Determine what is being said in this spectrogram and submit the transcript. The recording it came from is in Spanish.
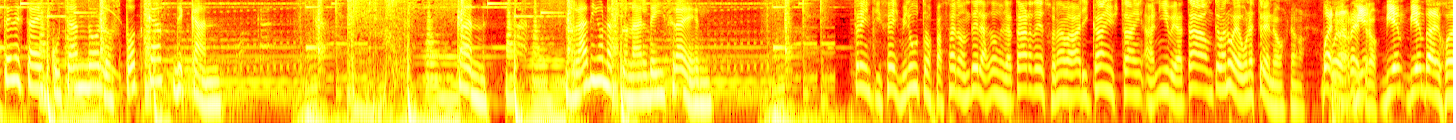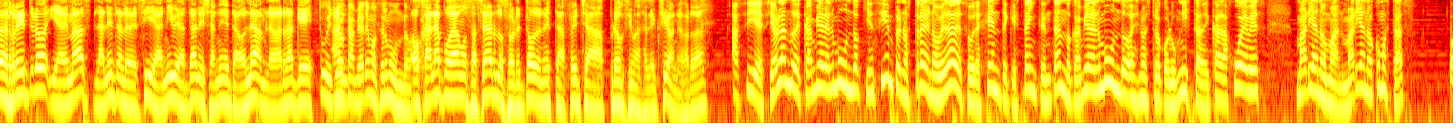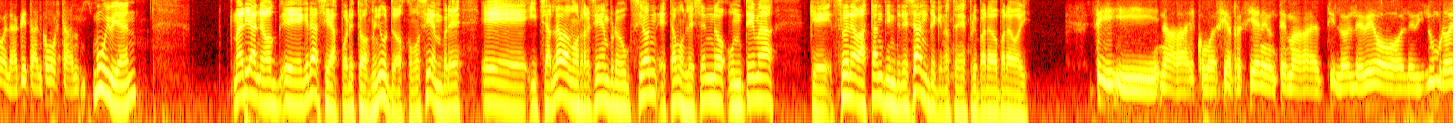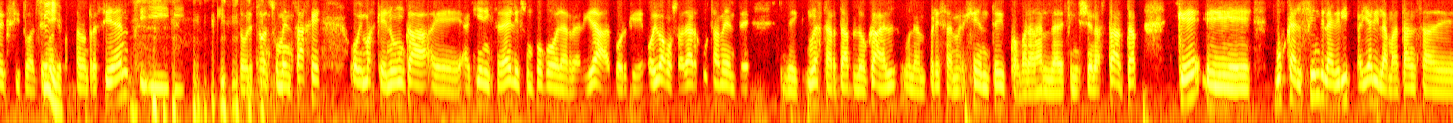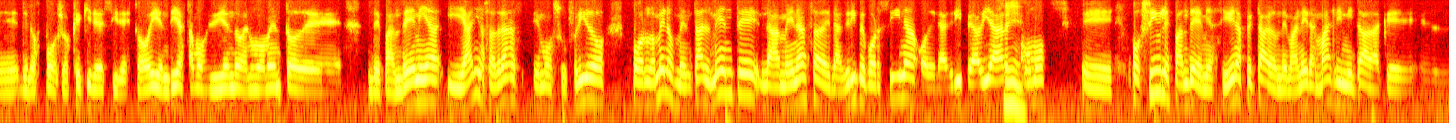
Usted está escuchando los podcasts de CAN. CAN, Radio Nacional de Israel. 36 minutos pasaron de las 2 de la tarde, sonaba Ari Einstein, Ani Beatá, un tema nuevo, un estreno. No, Bueno, bien, retro. bien, bien para el jueves retro y además la letra lo decía, Aníbal Atane, Janeta Olam, la verdad que Tú y yo an- cambiaremos el mundo. ojalá podamos hacerlo, sobre todo en estas fechas próximas elecciones, ¿verdad? Así es, y hablando de cambiar el mundo, quien siempre nos trae novedades sobre gente que está intentando cambiar el mundo es nuestro columnista de cada jueves, Mariano Mann. Mariano, ¿cómo estás? Hola, ¿qué tal? ¿Cómo están? Muy bien. Mariano, eh, gracias por estos minutos, como siempre. Eh, y charlábamos recién en producción, estamos leyendo un tema que suena bastante interesante que nos tenés preparado para hoy. Sí, y nada, es como decían recién, es un tema, lo- le veo, le vislumbro éxito al tema Sí. que pasaron recién y, y- y sobre todo en su mensaje, hoy más que nunca eh, aquí en Israel es un poco la realidad, porque hoy vamos a hablar justamente de una startup local, una empresa emergente, como para darle la definición a startup, que eh, busca el fin de la gripe aviar y la matanza de, de los pollos. ¿Qué quiere decir esto? Hoy en día estamos viviendo en un momento de, de pandemia y años atrás hemos sufrido, por lo menos mentalmente, la amenaza de la gripe porcina o de la gripe aviar Sí. como eh, posibles pandemias. Si bien afectaron de manera más limitada que el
